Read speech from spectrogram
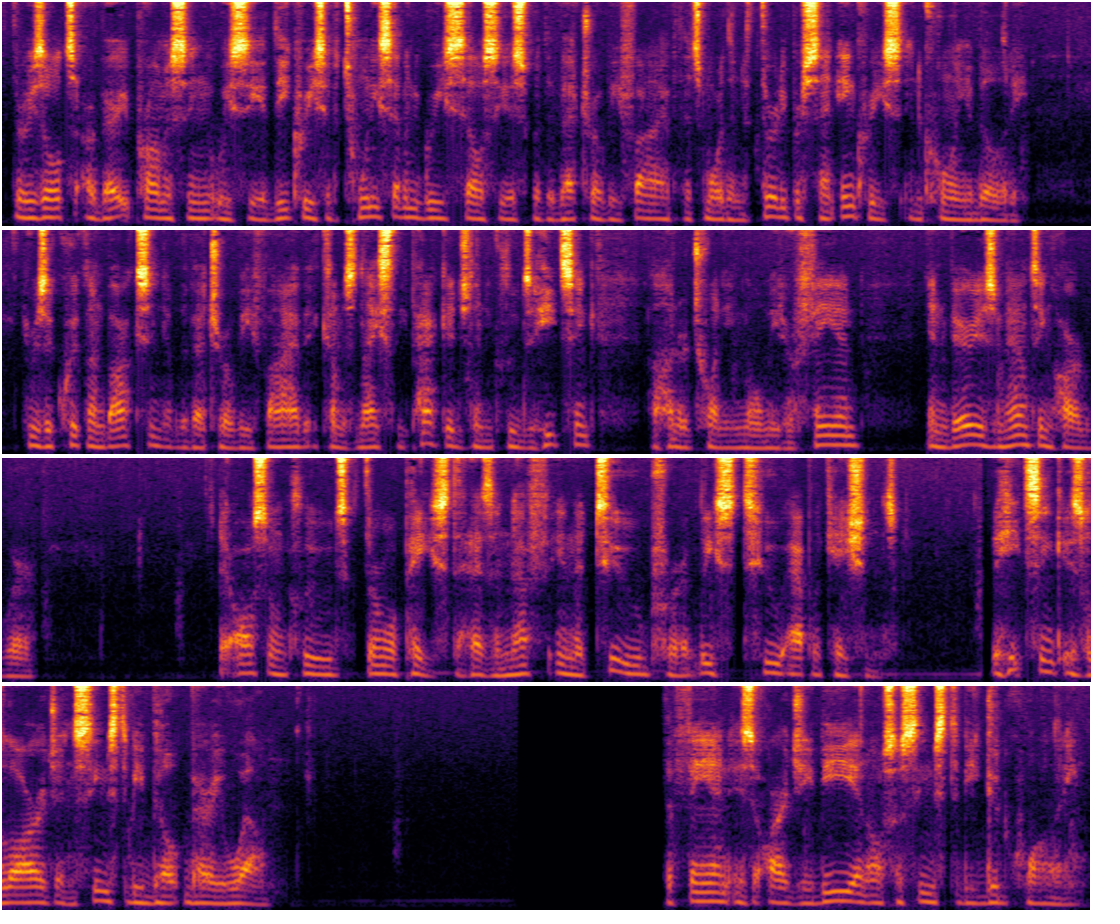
The results are very promising. We see a decrease of 27 degrees Celsius with the Vetroo V5. That's more than a 30% increase in cooling ability. Here's a quick unboxing of the Vetroo V5. It comes nicely packaged and includes a heatsink, a 120 millimeter fan, and various mounting hardware. It also includes thermal paste that has enough in the tube for at least two applications. The heatsink is large and seems to be built very well. The fan is RGB and also seems to be good quality.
